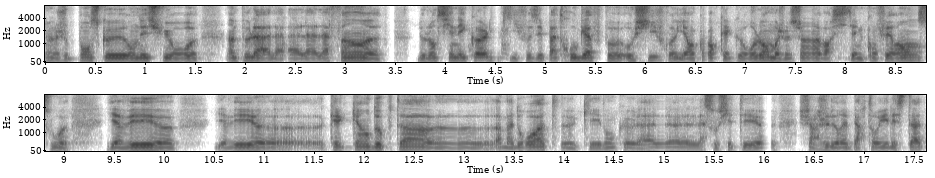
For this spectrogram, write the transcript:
Euh, je pense qu'on est sur euh, un peu la, la, la, fin euh, de l'ancienne école qui faisait pas trop gaffe aux chiffres. Il y a encore quelques relents. Moi, je me souviens d'avoir assisté à une conférence où il y avait, il y avait quelqu'un d'Opta à ma droite, qui est donc la, la, société chargée de répertorier les stats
